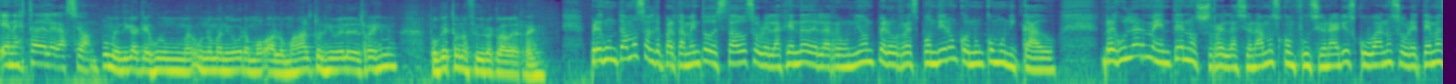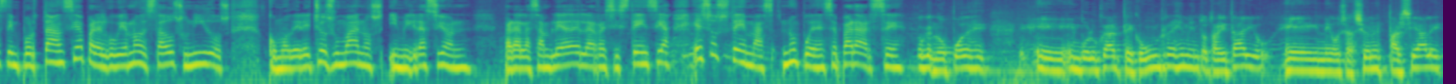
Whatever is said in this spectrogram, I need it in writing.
en esta delegación? Me indica que es una maniobra a los más altos niveles del régimen, porque esta es una figura clave del régimen. Preguntamos al Departamento de Estado sobre la agenda de la reunión, pero respondieron con un comunicado. Regularmente nos relacionamos con funcionarios cubanos sobre temas de importancia para el gobierno de Estados Unidos, como derechos humanos, inmigración. Para la Asamblea de la Resistencia, esos temas no pueden separarse. Porque no puedes eh, involucrarte con un régimen totalitario en negociaciones parciales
